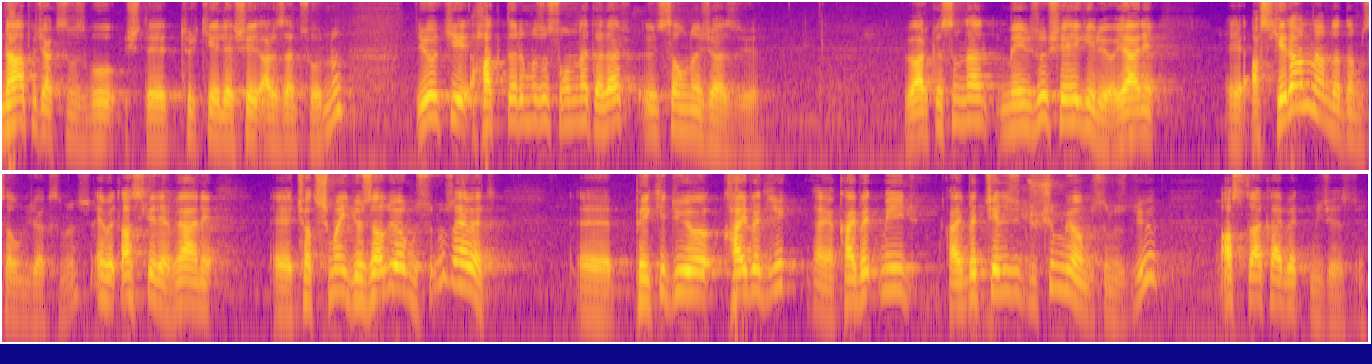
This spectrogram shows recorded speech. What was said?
ne yapacaksınız bu işte Türkiye ile şey arasındaki sorunu? Diyor ki haklarımızı sonuna kadar e, savunacağız diyor. Ve arkasından mevzu şeye geliyor. Yani e, askeri anlamda da mı savunacaksınız? Evet askeri. Yani e, çatışmayı göze alıyor musunuz? Evet. E, peki diyor kaybedecek, yani kaybetmeyi, kaybedeceğinizi düşünmüyor musunuz diyor. Asla kaybetmeyeceğiz diyor.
